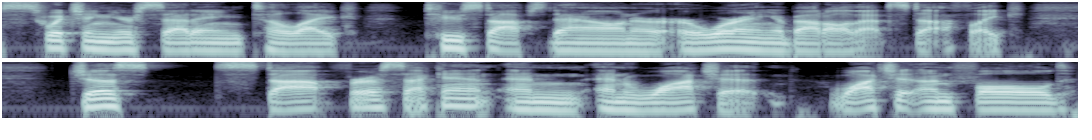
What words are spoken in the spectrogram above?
switching your setting to like two stops down or, or worrying about all that stuff. Like just stop for a second and and watch it. Watch it unfold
